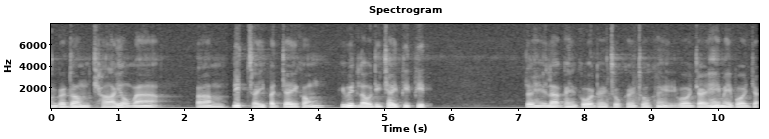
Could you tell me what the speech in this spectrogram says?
มันก็ต้องฉายออกมา ตามนิสัยปัจจัยของชีวิตเราที่ใช่ผิดผิด จะให้ละให้โกรธให้สุขให้ทุกข์ให้พอใจให้ไม่พอใจ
